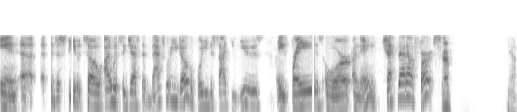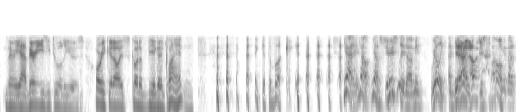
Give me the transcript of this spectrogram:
in a, a dispute. So I would suggest that that's where you go before you decide to use a phrase or a name. Check that out first. Sure. Yeah, very yeah, very easy tool to use. Or you could always go to be a good client and get the book. Yeah, no, no, seriously though. I mean, really, again, Yeah, know, just yeah, talking about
